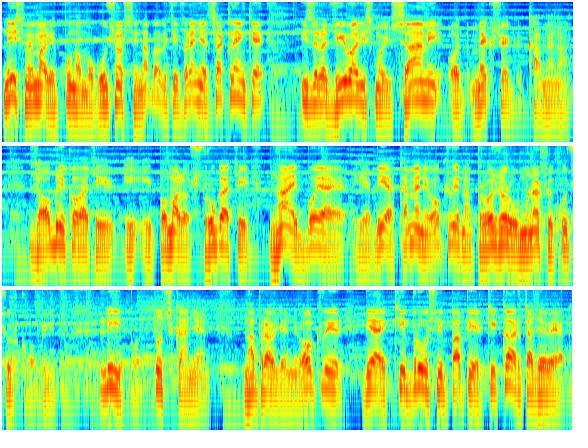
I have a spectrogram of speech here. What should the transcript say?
Nismo imali puno mogućnosti nabaviti frenje caklenke, izrađivali smo i sami od mekšeg kamena. Zaoblikovati i, i pomalo strugati, najboja je, je bija kameni okvir na prozoru u našoj kući u Škopincu. Lipo, tuckanjen, napravljeni okvir, bija je ki brusni papir, ki karta devera.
